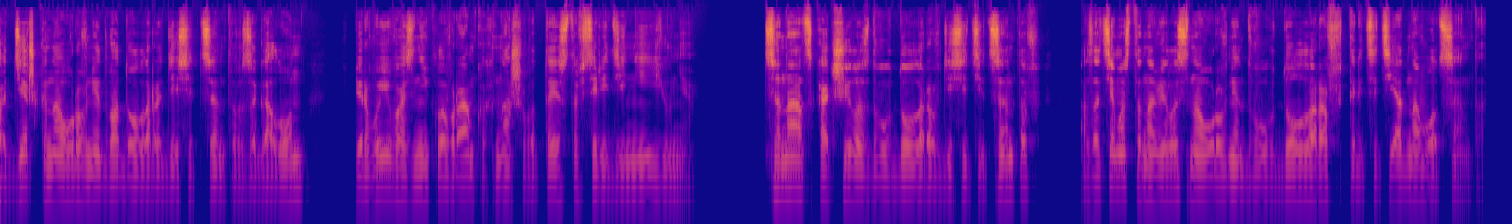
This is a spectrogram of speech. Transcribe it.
Поддержка на уровне 2 доллара 10 центов за галлон впервые возникла в рамках нашего теста в середине июня. Цена отскочила с 2 долларов 10 центов а затем остановилась на уровне 2 долларов 31 цента,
